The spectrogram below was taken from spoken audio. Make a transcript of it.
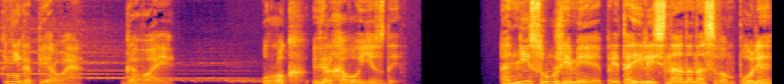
Книга первая. Гавайи. Урок верховой езды. Они с ружьями притаились на ананасовом поле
